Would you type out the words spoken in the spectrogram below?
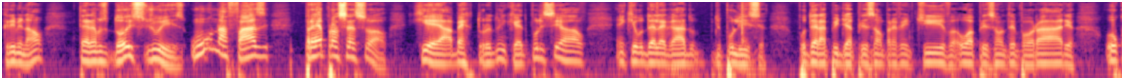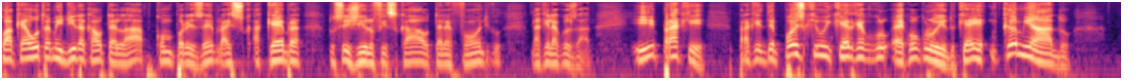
criminal, teremos dois juízes. Um na fase pré-processual, que é a abertura do inquérito policial, em que o delegado de polícia poderá pedir a prisão preventiva ou a prisão temporária ou qualquer outra medida cautelar, como por exemplo a, quebra do sigilo fiscal, telefônico daquele acusado. E para quê? Para que depois que o inquérito é concluído, que é encaminhado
